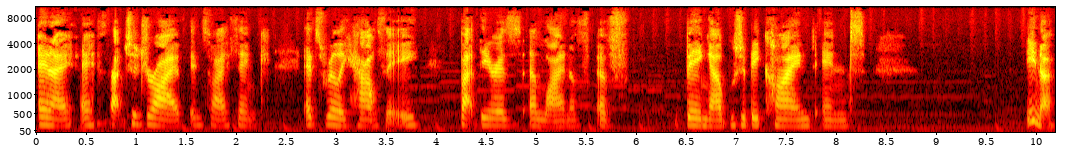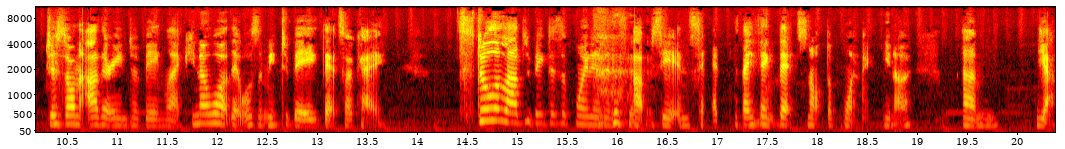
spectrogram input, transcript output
And I, I have such a drive. And so i think it's really healthy. But there is a line of of being able to be kind and you know just on the other end of being like you know what? That wasn't meant to be. That's okay still allowed to be disappointed and upset and sad because I think that's not the point, you know. Um, yeah,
